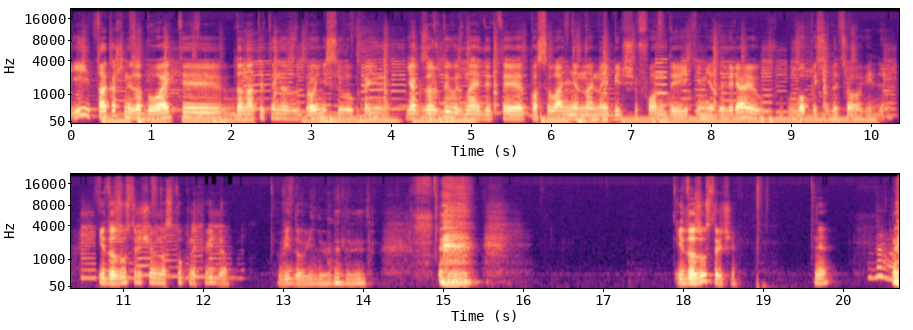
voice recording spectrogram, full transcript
І також не забувайте донатити на Збройні Сили України. Як завжди, ви знайдете посилання на найбільші фонди, яким я довіряю, в описі до цього відео. І до зустрічі в наступних відео. Відео, відео, відео, відео. І до зустрічі. Ні? Нормально.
